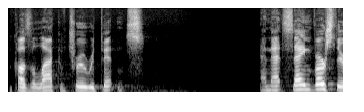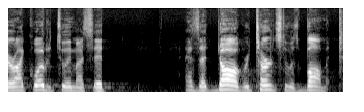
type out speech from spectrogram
Because of the lack of true repentance. And that same verse there, I quoted to him, I said, As a dog returns to his vomit,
